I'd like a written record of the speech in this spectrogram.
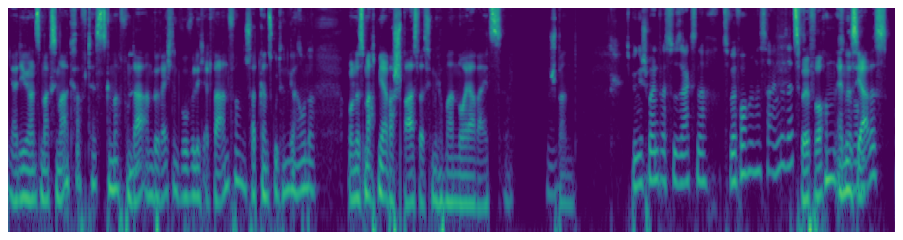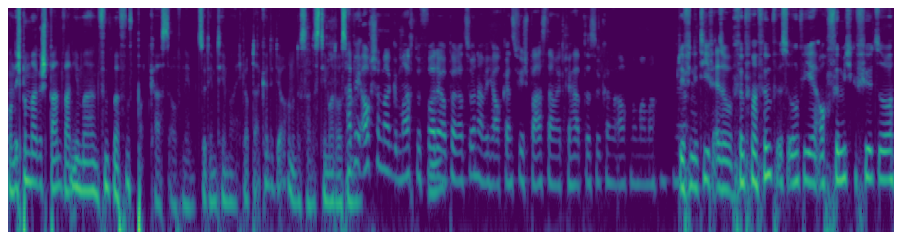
ja die ganzen Maximalkrafttests gemacht, von Mhm. da an berechnet, wo will ich etwa anfangen. Das hat ganz gut hingehauen. Super. Und es macht mir einfach Spaß, was für mich auch mal ein neuer Reiz. Ja. Mhm. Spannend. Ich bin gespannt, was du sagst. Nach zwölf Wochen hast du angesetzt? Zwölf Wochen, Ende des Wochen. Jahres. Und ich bin mal gespannt, wann ihr mal einen 5x5 Podcast aufnehmt zu dem Thema. Ich glaube, da könntet ihr auch ein interessantes Thema draus Habe machen. ich auch schon mal gemacht, bevor Mhm. der Operation habe ich auch ganz viel Spaß damit gehabt. Das können wir auch nochmal machen. Ja. Definitiv. Also 5x5 ist irgendwie auch für mich gefühlt so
